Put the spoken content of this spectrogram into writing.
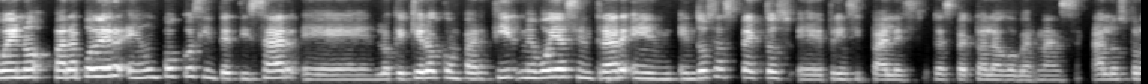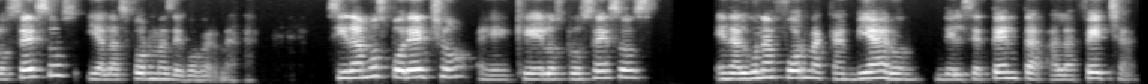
Bueno, para poder eh, un poco sintetizar eh, lo que quiero compartir, me voy a centrar en, dos aspectos eh, principales respecto a la gobernanza, a los procesos y a las formas de gobernar. Si damos por hecho que los procesos en alguna forma cambiaron del 70 a la fecha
